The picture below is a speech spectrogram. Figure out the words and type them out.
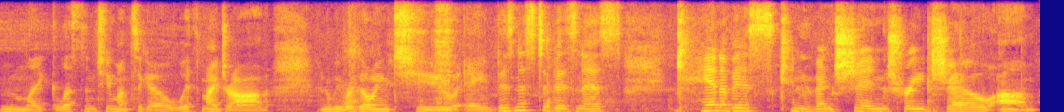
like less than two months ago with my job, and we were going to a business to business cannabis convention trade show. Um,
